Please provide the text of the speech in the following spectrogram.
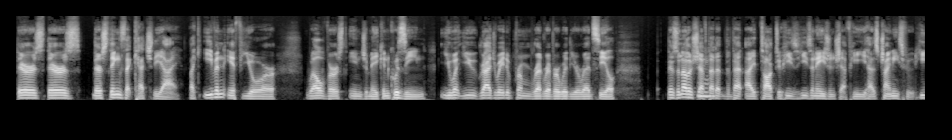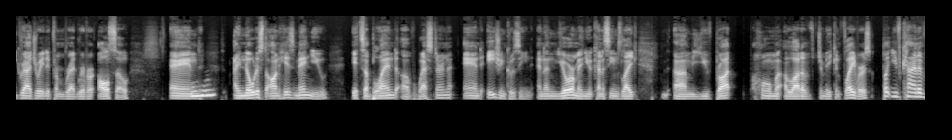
There's there's there's things that catch the eye. Like even if you're well versed in Jamaican cuisine, you went you graduated from Red River with your Red Seal. There's another chef Yeah. that that I talked to. He's he's an Asian chef. He has Chinese food. He graduated from Red River also, and Mhm. I noticed on his menu, it's a blend of Western and Asian cuisine. And on your menu, it kind of seems like um, you've brought home a lot of Jamaican flavors, but you've kind of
